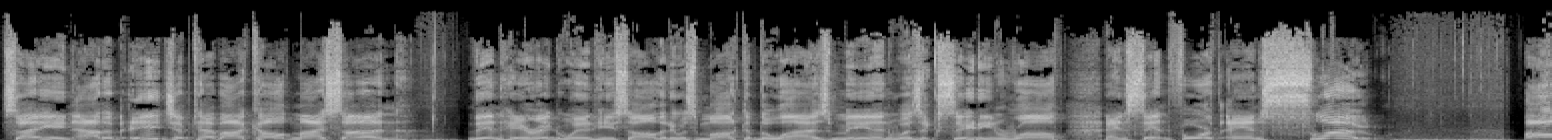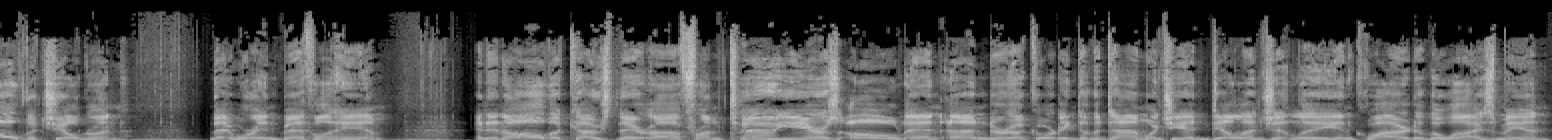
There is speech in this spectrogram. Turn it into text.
saying, Out of Egypt have I called my son. Then Herod, when he saw that he was mocked of the wise men, was exceeding wroth, and sent forth and slew all the children that were in Bethlehem and in all the coast thereof, from two years old and under, according to the time which he had diligently inquired of the wise men.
